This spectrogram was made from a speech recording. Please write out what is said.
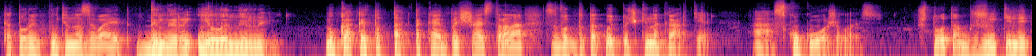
которые Путин называет ДНР и ЛНР? Ну как это так? Такая большая страна вот до такой точки на карте а, скукожилась. Что там жители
